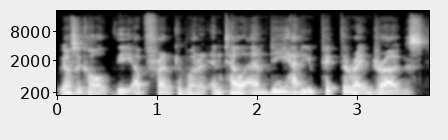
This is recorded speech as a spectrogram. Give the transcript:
we also call the upfront component Intel MD. How do you pick the right drugs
